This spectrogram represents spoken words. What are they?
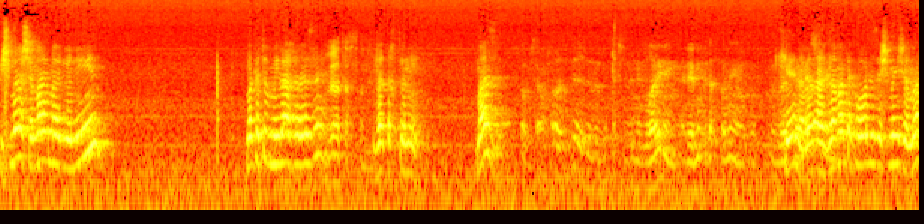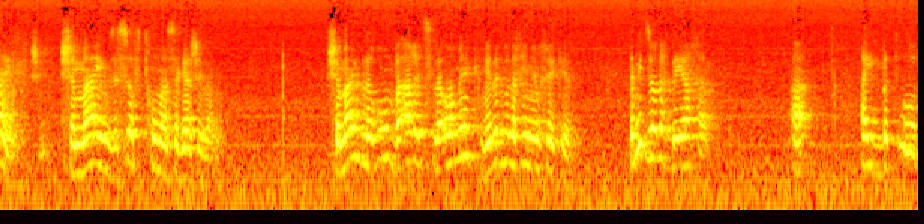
בשמי השמיים העליונים, מה כתוב מילה אחרי זה? והתחתונים. והתחתונים. מה זה? כן, אבל אז למה אתה קורא לזה שמי שמיים? שמיים זה סוף תחום ההשגה שלנו. שמיים לרום וארץ לעומק ולב מלכים עם חקר. תמיד זה הולך ביחד. ההתבטאות,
